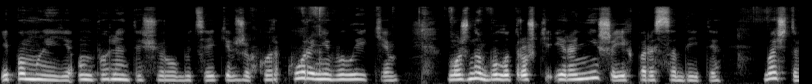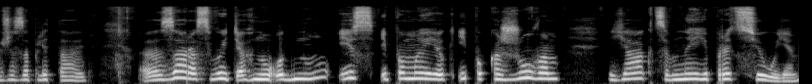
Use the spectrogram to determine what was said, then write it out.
і помиї. Он погляньте, що робиться, які вже корені великі. Можна було трошки і раніше їх пересадити. Бачите, вже заплітають. Е, Зараз витягну одну із іпомийок і покажу вам, як це в неї працює.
